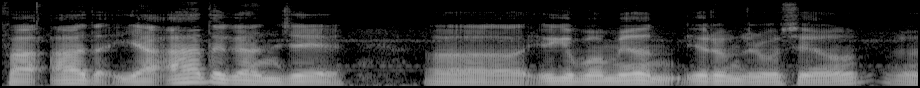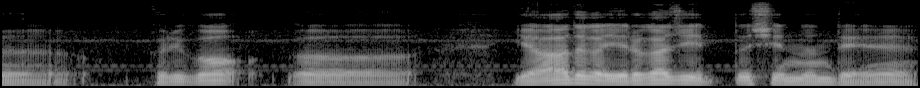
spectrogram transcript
파아드 야아드가 이제 어 여기 보면 여러분들 보세요. 어 그리고 어 야아드가 여러 가지 뜻이 있는데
